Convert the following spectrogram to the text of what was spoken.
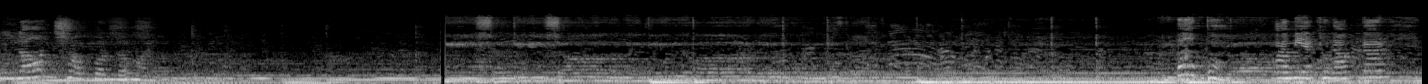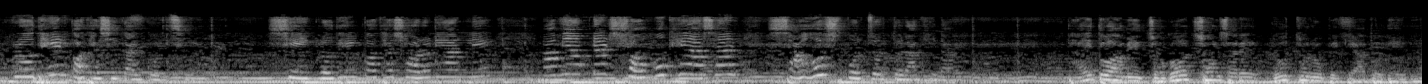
মিলন সম্পন্ন হয়। এখন আপনার ক্রোধের কথা স্বীকার করছি। সেই ক্রোধের কথা স্মরণে আনলে আমি আপনার সম্মুখে আসার সাহস পর্যন্ত রাখি না। তাই তো আমি জগৎ সংসারে রুদ্র রূপে খ্যাত দেবী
